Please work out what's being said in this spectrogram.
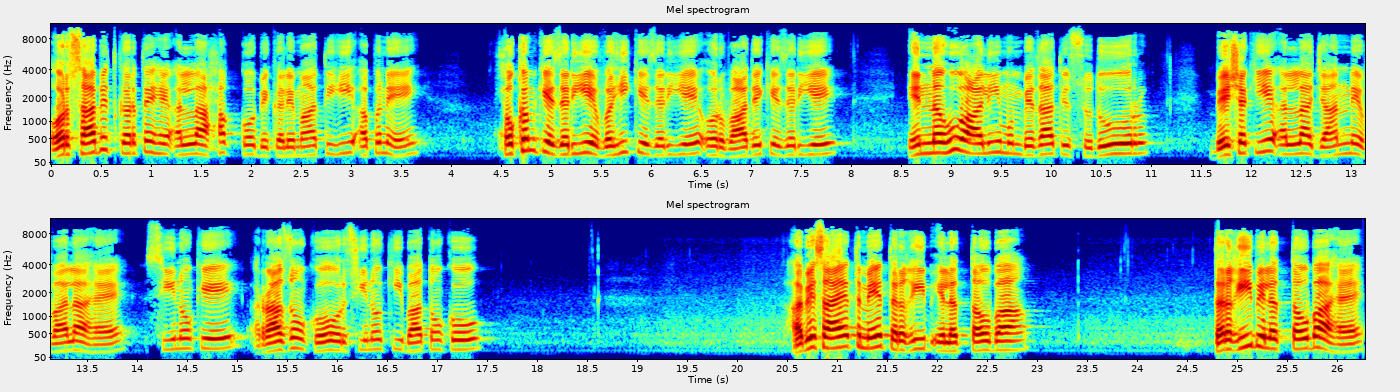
اور ثابت کرتے ہیں اللہ حق کو بکلمات ہی اپنے حکم کے ذریعے وہی کے ذریعے اور وعدے کے ذریعے۔ ان علیم بذات صدور بے شک یہ اللہ جاننے والا ہے سینوں کے رازوں کو اور سینوں کی باتوں کو۔ اب اس آیت میں ترغیب التوبہ۔ ترغیب التوبہ ہے۔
